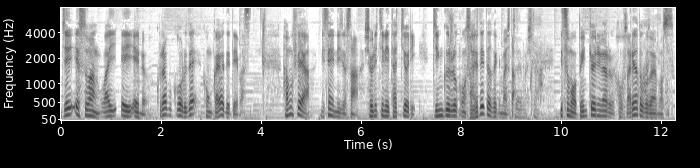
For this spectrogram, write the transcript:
JS1YAN クラブコールで今回は出ています。ハムフェア2023初日に立ち寄り、ジングル録音させていただきました。いました。あいつも勉強になる放送ありがとうございます。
